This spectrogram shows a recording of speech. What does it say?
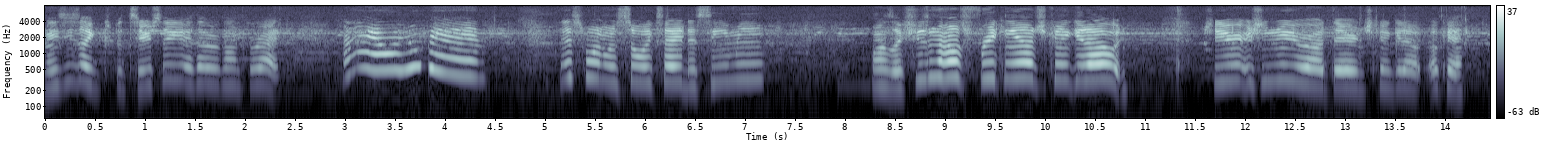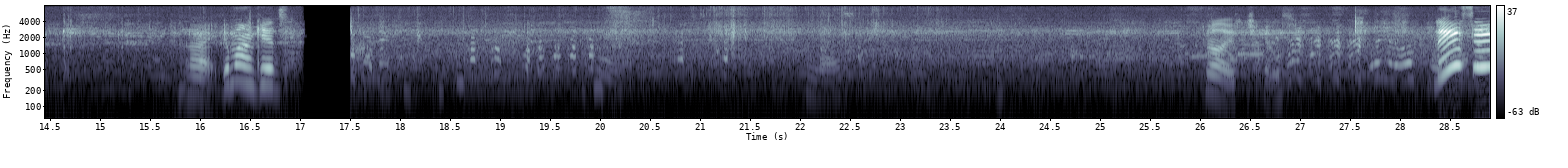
Macy's like, but seriously, I thought we were going for a ride. Hi, how have you been? This one was so excited to see me. I was like, she's in the house freaking out. She couldn't get out. She she knew you were out there and she couldn't get out. Okay. All right, come on, kids. All these chickens. Lacey!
